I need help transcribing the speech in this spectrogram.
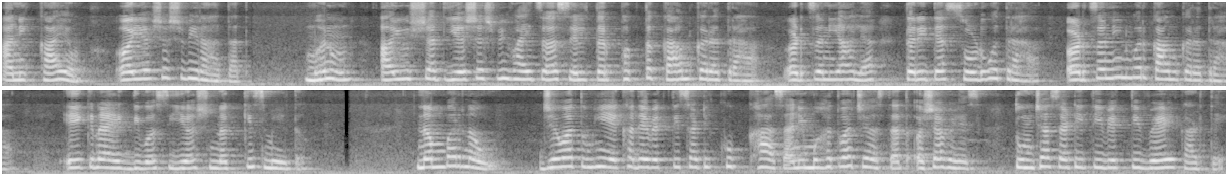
आणि कायम अयशस्वी राहतात. म्हणून आयुष्यात यशस्वी व्हायचं असेल तर फक्त काम करत राहा. अडचणी आल्या तरी त्या सोडवत राहा. अडचणींवर काम करत राहा. एक ना एक दिवस यश नक्कीच मिळतं. नंबर नऊ. जेव्हा तुम्ही एखाद्या व्यक्तीसाठी खूप खास आणि महत्त्वाचे असतात अशा वेळेस तुमच्यासाठी ती व्यक्ती वेळ काढते.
